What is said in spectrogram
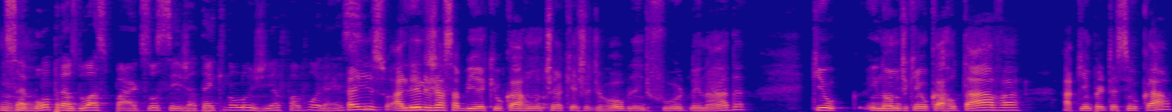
Isso é uhum. é bom para as duas partes, ou seja, a tecnologia favorece. É isso. Ali ele já sabia que o carro não tinha queixa de roubo, nem de furto, nem nada, que o, em nome de quem o carro tava, a quem pertencia o carro,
